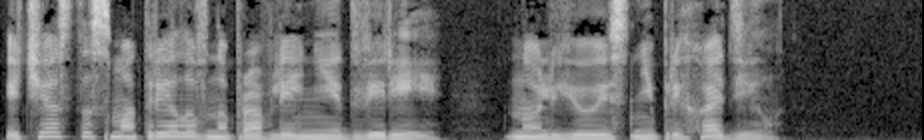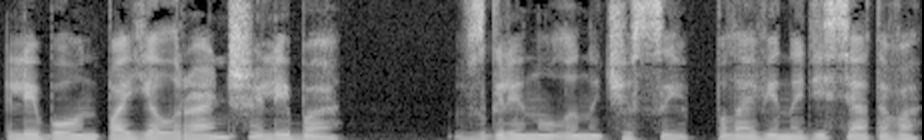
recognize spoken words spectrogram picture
и часто смотрела в направлении дверей, но Льюис не приходил. Либо он поел раньше, либо... Взглянула на часы, половина десятого.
